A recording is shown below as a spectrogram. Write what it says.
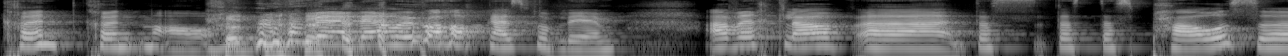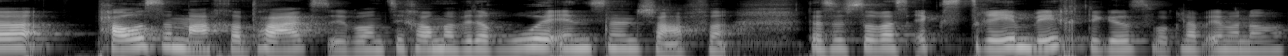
Könnte könnt man auch. Könnte man. Wäre wär überhaupt kein Problem. Aber ich glaube, äh, dass, dass, dass Pause, Pause machen tagsüber und sich auch mal wieder Ruheinseln schaffen, das ist sowas extrem Wichtiges, wo, glaube immer noch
